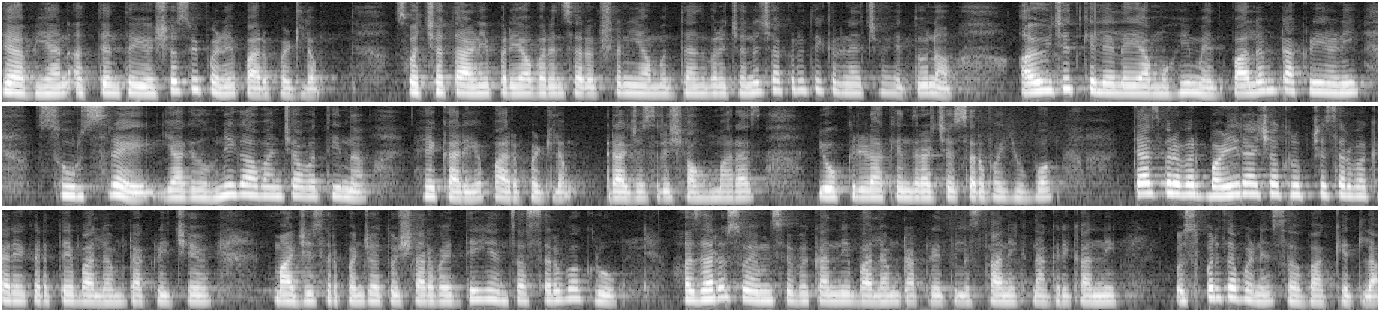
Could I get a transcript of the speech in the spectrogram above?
हे अभियान अत्यंत यशस्वीपणे पार पडलं. स्वच्छता आणि पर्यावरण संरक्षण या मुद्द्यांवर जनजागृती करण्याच्या हेतूनं आयोजित केलेल्या या मोहिमेत पालम टाकळी आणि सुरसरे या दोन्ही गावांच्या वतीनं हे कार्य पार पडलं. राजश्री शाहू महाराज योग क्रीडा केंद्राचे सर्व युवक त्याचबरोबर बळीराजा ग्रुपचे सर्व कार्यकर्ते बालम टाकळीचे माजी सरपंच तुषार वैद्य यांचा सर्व ग्रुप हजारो स्वयंसेवकांनी बालम टाकळीतील स्थानिक नागरिकांनी उत्स्फूर्तपणे सहभाग घेतला.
